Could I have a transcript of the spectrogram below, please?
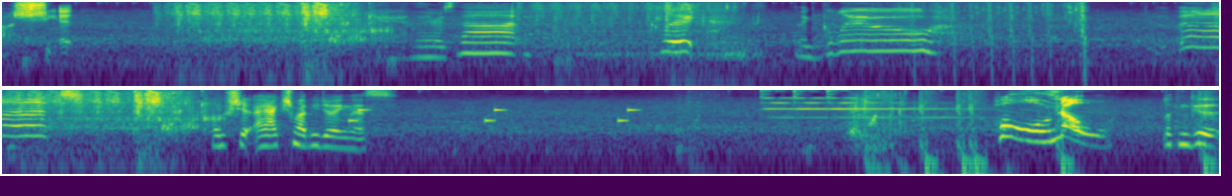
Oh, shit. Okay, there's that. Click. The glue. That. Oh shit, I actually might be doing this. Oh no! Looking good.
